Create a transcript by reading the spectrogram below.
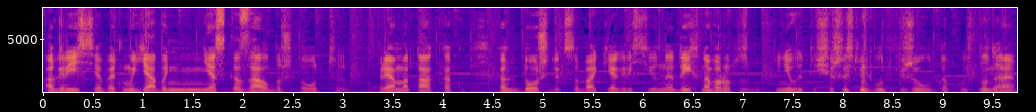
агрессия. Поэтому я бы не сказал бы, что вот прямо так, как, как дождь, так собаки агрессивные. Да их, наоборот, из будки не вытащишь, если в будке живут, допустим. Ну да.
